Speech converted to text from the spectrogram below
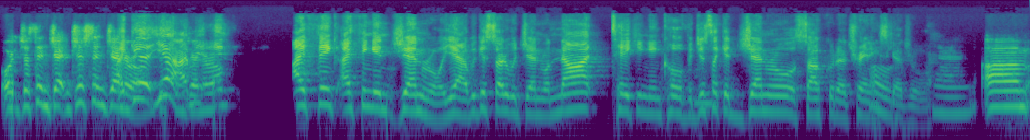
or just in ge- just in general? Get, yeah, I general? mean, I think I think in general, yeah, we get started with general, not taking in COVID, just like a general Sakura training oh, schedule. Man. Um,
